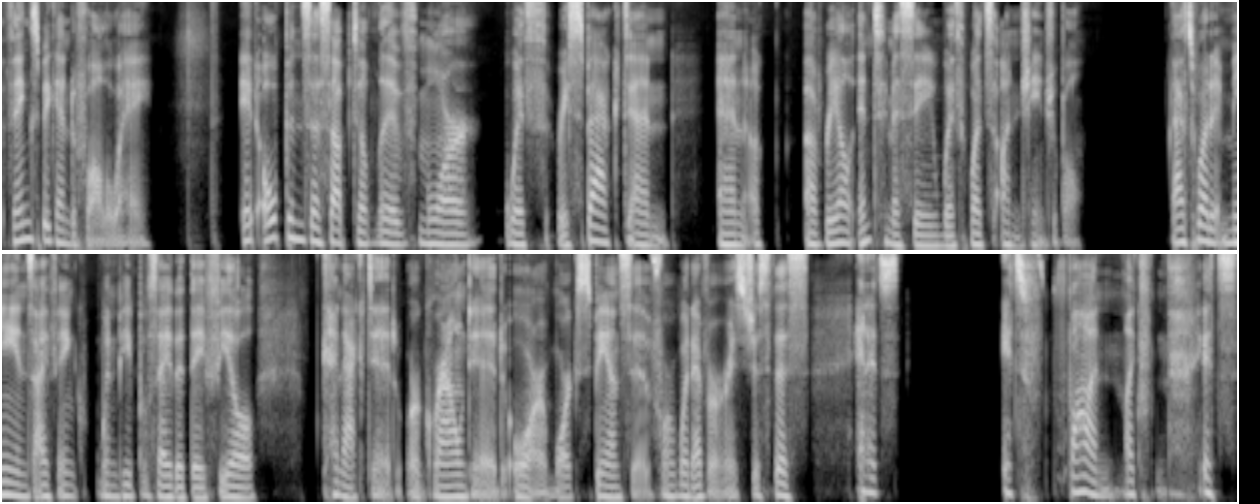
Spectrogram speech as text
things begin to fall away it opens us up to live more with respect and and a, a real intimacy with what's unchangeable that's what it means i think when people say that they feel connected or grounded or more expansive or whatever. It's just this, and it's it's fun. Like it's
